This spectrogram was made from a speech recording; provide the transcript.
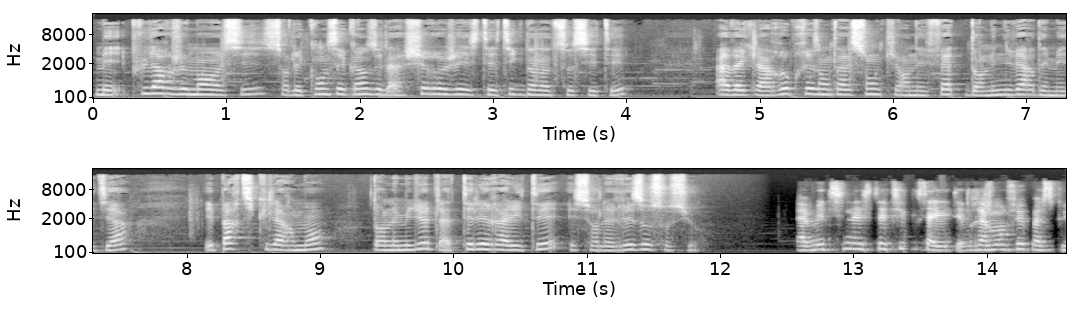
mais plus largement aussi sur les conséquences de la chirurgie esthétique dans notre société, avec la représentation qui en est faite dans l'univers des médias, et particulièrement dans le milieu de la télé-réalité et sur les réseaux sociaux. La médecine esthétique, ça a été vraiment fait parce que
